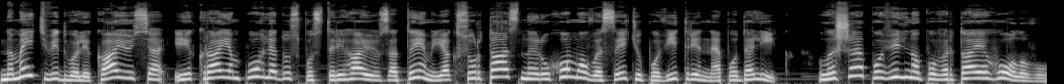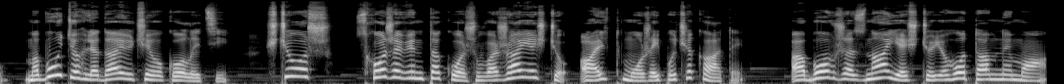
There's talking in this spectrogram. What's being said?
На мить відволікаюся і краєм погляду спостерігаю за тим, як суртас нерухомо висить у повітрі неподалік. Лише повільно повертає голову, мабуть, оглядаючи околиці. Що ж, схоже, він також вважає, що Альт може й почекати, або вже знає, що його там нема.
